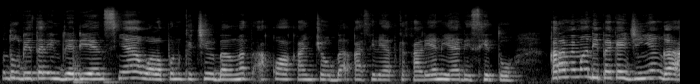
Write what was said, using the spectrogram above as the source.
Untuk detail ingredientsnya, walaupun kecil banget, aku akan coba kasih lihat ke kalian ya di situ. Karena memang di packagingnya nggak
